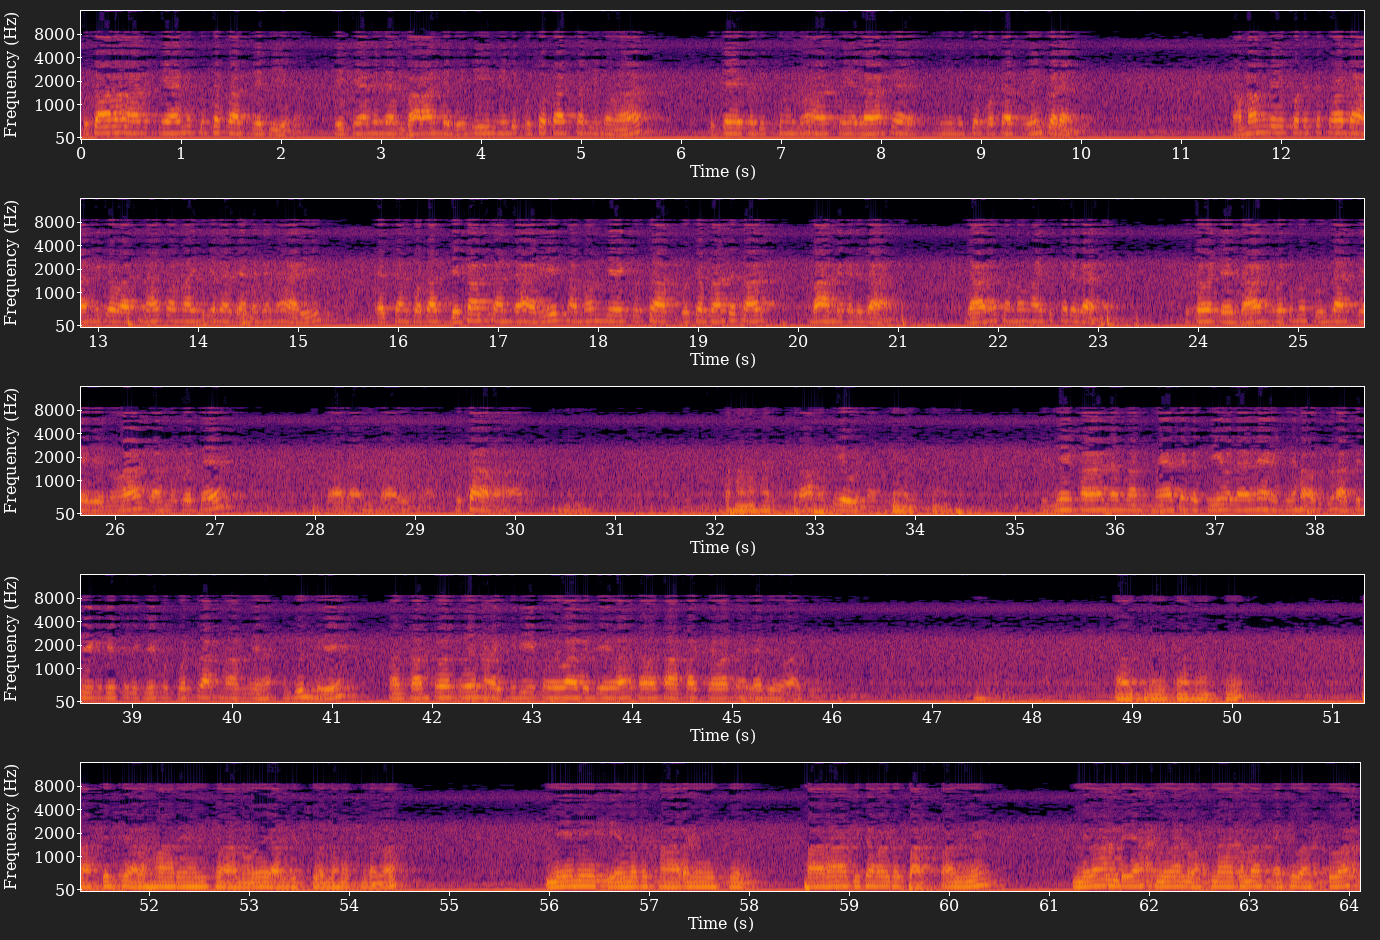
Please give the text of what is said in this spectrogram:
කුසාවහාර කියන්නේ කුසපද්දදීම. ඒ කියන්නේ දැන් භාණ්ඩ දෙදීමේදී කුසපත් අදිනවා. එක එක වික්ෂුන් වහන්සේලාට නියමිත කොටස් වෙන් කරන්නේ. තමන්ගේ කොටසට වඩා අනික වටිනාකමයි කියලා දැනගෙන හරි නැත්නම් කොටස් දෙකක් ගන්න හරි තමන්ගේ කුස කුසපත භාණ්ඩයකට දාන්න. දාලා තමන් අයිති කරගන්න. එතකොට ඒ දානකොටම තුන්ලක්ෂය වෙනවා ගන්නකොට ආරාධිකා වෙනවා. සුඛාවහාර. පහම හරි. තාම කියුණා. මේ කාරණා මම මෑතක කියවලා නැහැ. මේ අවුරුදු 40ක දෙතර කියපු පොතක් මම මේ හඳුන්වන්නේ. මම සන්තෝෂ වෙනවා ඉදිරියට ඔය වගේ දේවල් තව සාකච්ඡාවට ලැබේවා කියලා. අවසරයි සාමස පස්සේ අවහාරයන්ට අනුව යම් වික්ෂුන් වහන්සේනම මේ මේ කියන ලද කාරණේකින් පරාධිකාවට පත්වන්නේ මෙවන් දෙයක් මෙවන් වටිනාකමක් ඇති වස්තුවක්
